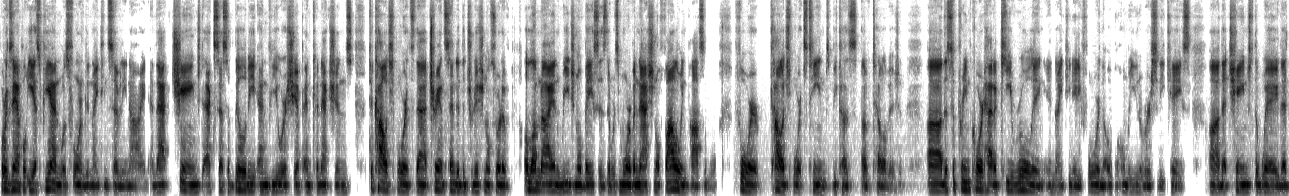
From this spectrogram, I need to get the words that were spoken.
For example, ESPN was formed in 1979, and that changed accessibility and viewership and connections to college sports that transcended the traditional sort of alumni and regional bases. There was more of a national following possible for college sports teams because of television. Uh, the Supreme Court had a key ruling in 1984 in the Oklahoma University case uh, that changed the way that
